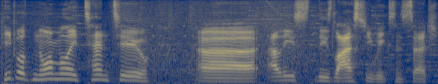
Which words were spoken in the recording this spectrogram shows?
People normally tend to, uh, at least these last few weeks and such,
